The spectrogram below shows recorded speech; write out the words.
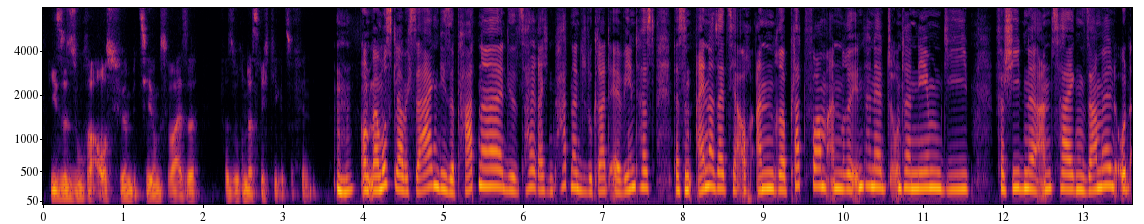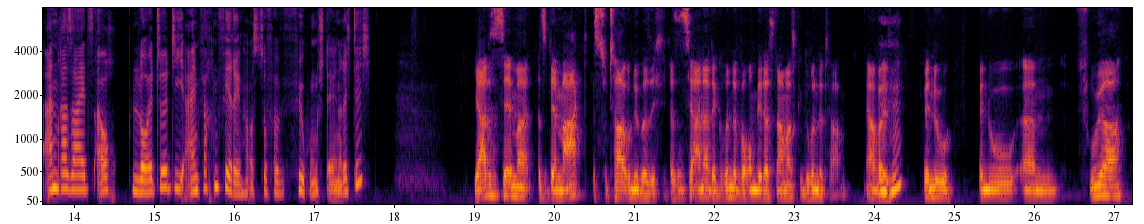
diese Suche ausführen beziehungsweise versuchen, das Richtige zu finden. Mhm. Und man muss, glaube ich, sagen, diese Partner, diese zahlreichen Partner, die du gerade erwähnt hast, das sind einerseits ja auch andere Plattformen, andere Internetunternehmen, die verschiedene Anzeigen sammeln und andererseits auch Leute, die einfach ein Ferienhaus zur Verfügung stellen, richtig? Ja, das ist ja immer, also der Markt ist total unübersichtlich. Das ist ja einer der Gründe, warum wir das damals gegründet haben. Ja, weil mhm. wenn du wenn du ähm, früher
